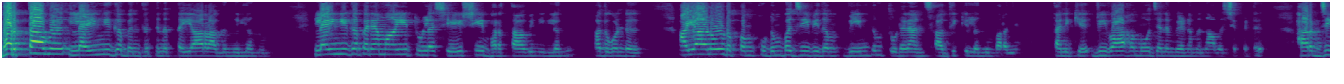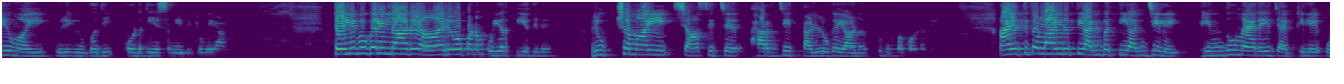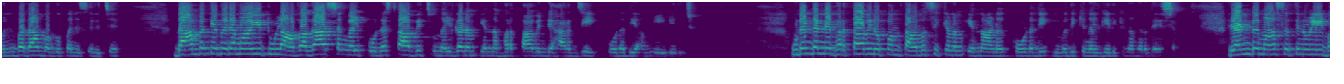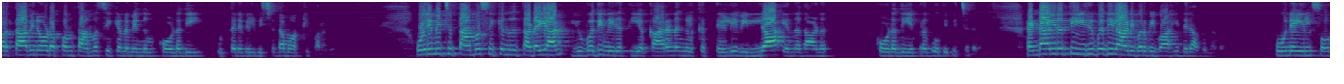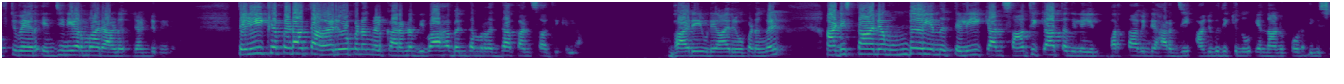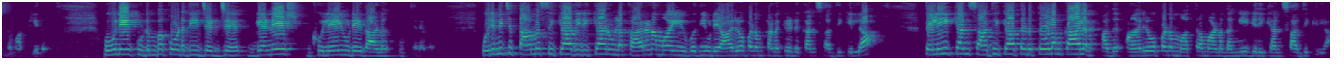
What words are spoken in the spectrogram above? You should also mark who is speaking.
Speaker 1: ഭർത്താവ് ലൈംഗിക ബന്ധത്തിന് തയ്യാറാകുന്നില്ലെന്നും ലൈംഗികപരമായിട്ടുള്ള ശേഷി ഭർത്താവിനില്ലെന്നും. അതുകൊണ്ട് അയാളോടൊപ്പം കുടുംബജീവിതം വീണ്ടും തുടരാൻ സാധിക്കില്ലെന്നും പറഞ്ഞ് തനിക്ക് വിവാഹമോചനം വേണമെന്ന് ആവശ്യപ്പെട്ട് ഹർജിയുമായി ഒരു യുവതി കോടതിയെ സമീപിക്കുകയാണ്. തെളിവുകളില്ലാതെ ആരോപണം ഉയർത്തിയതിന് രൂക്ഷമായി ശാസിച്ച് ഹർജി തള്ളുകയാണ് കുടുംബ കോടതി. ആയിരത്തി തൊള്ളായിരത്തി അൻപത്തി അഞ്ചിലെ ഹിന്ദു മാരേജ് ആക്ടിലെ ഒൻപതാം വകുപ്പ് അനുസരിച്ച് ദാമ്പത്യപരമായിട്ടുള്ള അവകാശങ്ങൾ പുനഃസ്ഥാപിച്ചു നൽകണം എന്ന ഭർത്താവിന്റെ ഹർജി കോടതി അംഗീകരിച്ചു. ഉടൻ തന്നെ ഭർത്താവിനൊപ്പം താമസിക്കണം എന്നാണ് കോടതി യുവതിക്ക് നൽകിയിരിക്കുന്ന നിർദ്ദേശം. രണ്ട് മാസത്തിനുള്ളിൽ ഭർത്താവിനോടൊപ്പം താമസിക്കണമെന്നും കോടതി ഉത്തരവിൽ വിശദമാക്കി പറഞ്ഞു. ഒരുമിച്ച് താമസിക്കുന്നത് തടയാൻ യുവതി നിരത്തിയ കാരണങ്ങൾക്ക് തെളിവില്ല എന്നതാണ് കോടതിയെ പ്രകോപിപ്പിച്ചത്. രണ്ടായിരത്തി ഇരുപതിലാണ് ഇവർ വിവാഹിതരാകുന്നത്. പൂനെയിൽ സോഫ്റ്റ്വെയർ എഞ്ചിനീയർമാരാണ് രണ്ടുപേരും. തെളിയിക്കപ്പെടാത്ത ആരോപണങ്ങൾ കാരണം വിവാഹബന്ധം റദ്ദാക്കാൻ സാധിക്കില്ല. ഭാര്യയുടെ ആരോപണങ്ങൾ അടിസ്ഥാനമുണ്ട് എന്ന് തെളിയിക്കാൻ സാധിക്കാത്ത നിലയിൽ ഭർത്താവിന്റെ ഹർജി അനുവദിക്കുന്നു എന്നാണ് കോടതി വിശദമാക്കിയത്. പൂനെ കുടുംബ കോടതി ജഡ്ജ് ഗണേഷ് ഖുലേയുടേതാണ് ഉത്തരവ്. ഒരുമിച്ച് താമസിക്കാതിരിക്കാനുള്ള കാരണമായി യുവതിയുടെ ആരോപണം കണക്കിലെടുക്കാൻ സാധിക്കില്ല. തെളിയിക്കാൻ സാധിക്കാത്തിടത്തോളം കാലം അത് ആരോപണം മാത്രമാണ് അത് അംഗീകരിക്കാൻ സാധിക്കില്ല.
